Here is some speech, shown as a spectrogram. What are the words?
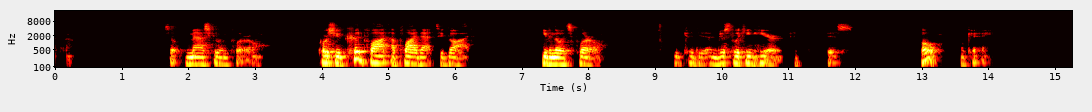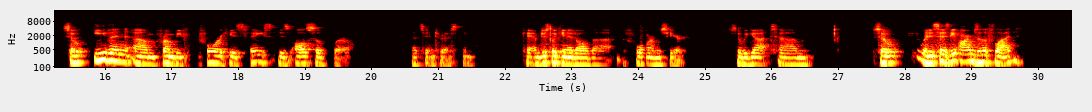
So masculine plural Of course, you could plot, apply that to God, even though it's plural. You could do, I'm just looking here at this. Oh, okay. So even um, from before his face is also plural. That's interesting. Okay, I'm just looking at all the, the forms here. So we got, um, so when it says the arms of the flood,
